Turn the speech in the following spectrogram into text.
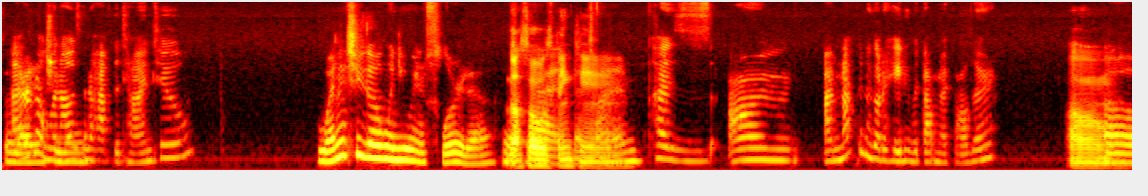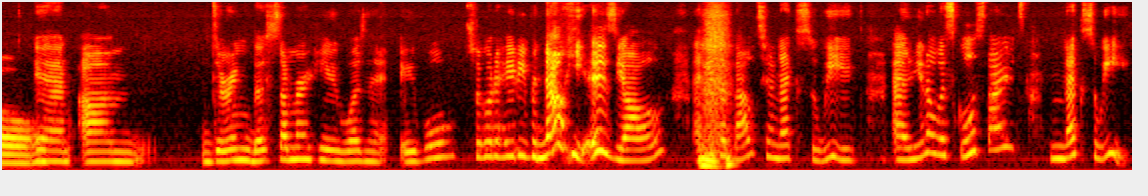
So I don't know when you I was gonna have the time to, Why didn't you go when you were in Florida? like That's what I was that- that thinking. cause um, I'm not gonna go to Haiti without my father, Oh. Oh. and um, during this summer he wasn't able to go to Haiti, but now he is, y'all, and he's about to next week. And you know when school starts next week,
